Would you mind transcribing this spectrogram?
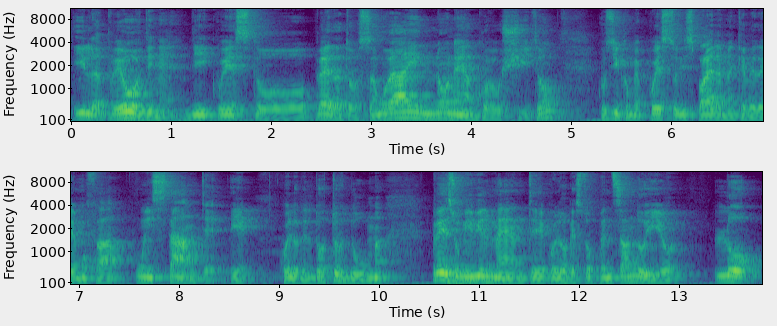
il preordine di questo Predator Samurai non è ancora uscito così come questo di Spider-Man che vedremo fra un istante e quello del Dottor Doom. Presumibilmente quello che sto pensando io lo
